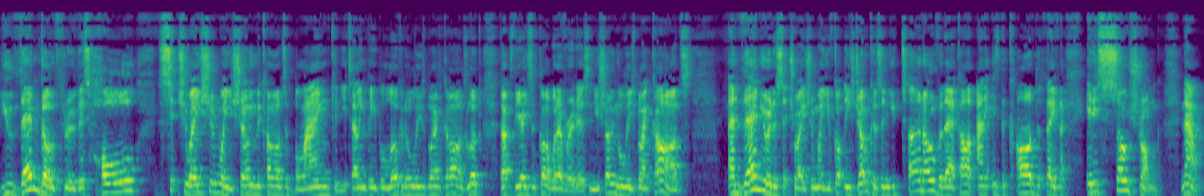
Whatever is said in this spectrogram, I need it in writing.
You then go through this whole situation where you're showing the cards are blank and you're telling people, look at all these blank cards. Look, that's the ace of club, whatever it is. And you're showing all these blank cards. And then you're in a situation where you've got these jokers and you turn over their card and it is the card that they've... It is so strong. Now,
